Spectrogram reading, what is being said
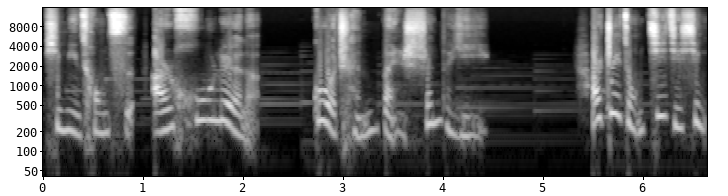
拼命冲刺，而忽略了过程本身的意义。而这种积极性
